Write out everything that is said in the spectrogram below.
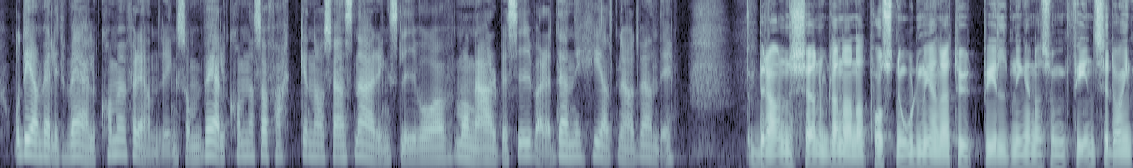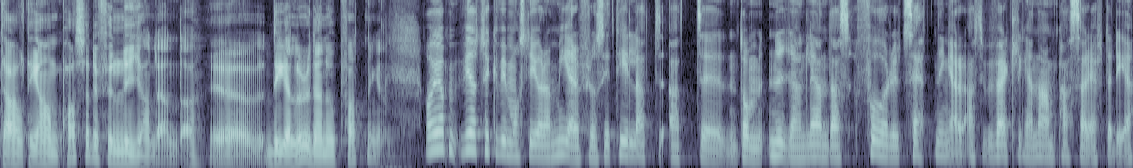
Och det är en väldigt välkommen förändring som välkomnas av facken, av Svenskt Näringsliv och av många arbetsgivare. Den är helt nödvändig. Branschen, bland annat Postnord, menar att utbildningarna som finns idag inte alltid är anpassade för nyanlända. Eh, delar du den uppfattningen? Ja, jag, jag, tycker vi måste göra mer för att se till att, att eh, de nyanländas förutsättningar, att vi verkligen anpassar efter det.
